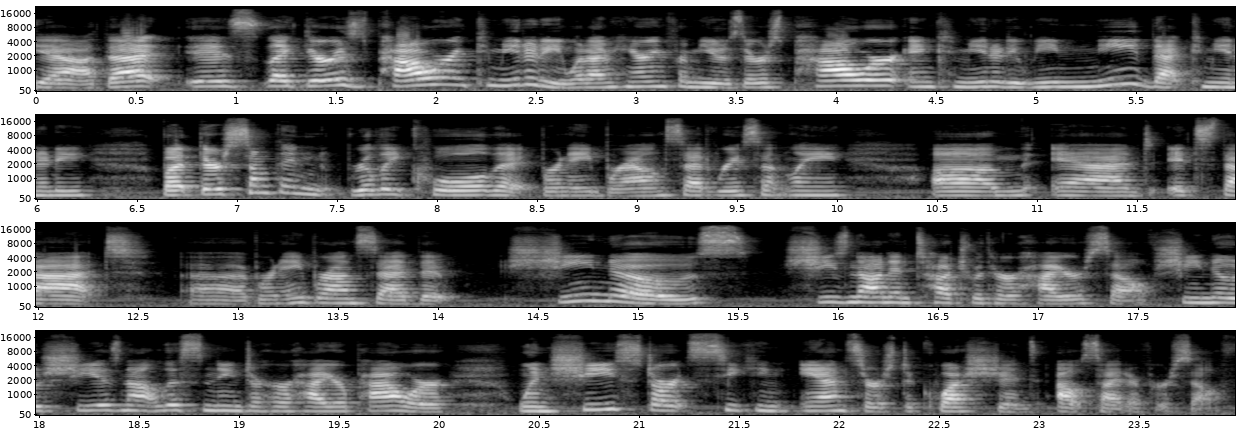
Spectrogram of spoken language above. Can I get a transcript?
yeah, that is like there is power in community. What I'm hearing from you is there's power in community. We need that community. But there's something really cool that Brene Brown said recently. Um, and it's that uh, Brene Brown said that she knows she's not in touch with her higher self. She knows she is not listening to her higher power when she starts seeking answers to questions outside of herself.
